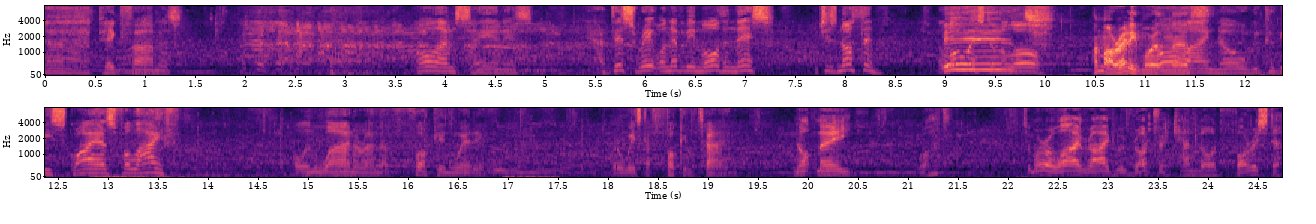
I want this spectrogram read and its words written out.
Ah, pig farmers. All I'm saying is, at this rate, we'll never be more than this, which is nothing. The lowest of the low. I'm already more than All this. I know, we could be squires for life. Pulling wine around a fucking wedding. What a waste of fucking time. Not me. What? Tomorrow I ride with Rodrik and Lord Forrester.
